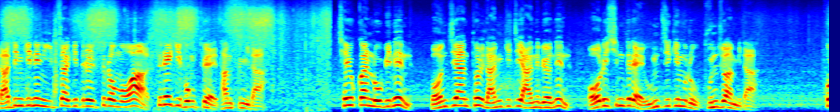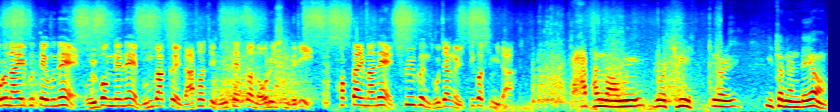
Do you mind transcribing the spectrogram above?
나뒹기는 잎사귀들을 쓸어 모아 쓰레기 봉투에 담습니다. 체육관 로비는 먼지 한 톨 남기지 않으려는 어르신들의 움직임으로 분주합니다. 코로나19 때문에 올봄 내내 문 밖을 나서지 못했던 어르신들이 석 달 만에 출근 도장을 찍었습니다. 답답한 마음으로 집에 있었는데요.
